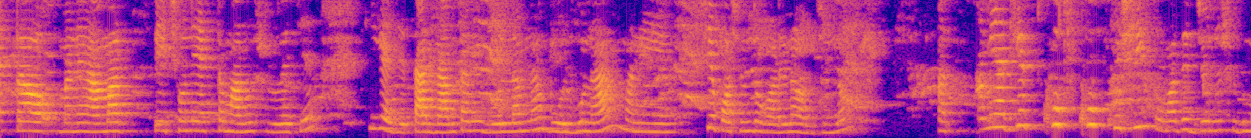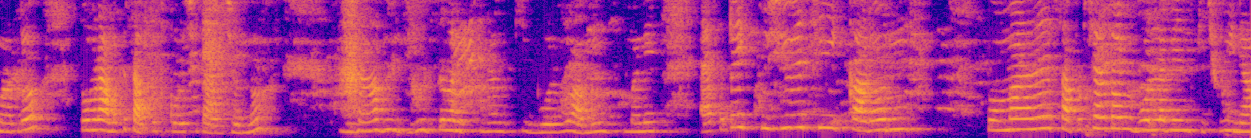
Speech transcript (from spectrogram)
একটা মানে আমার পেছনে একটা মানুষ রয়েছে, ঠিক আছে? তার নামটা আমি বললাম না, বলব না মানে সে পছন্দ করে না ওর জন্য। আমি আজকে খুব খুব খুশি তোমাদের জন্য শুধুমাত্র, তোমরা আমাকে সাপোর্ট করেছ তার জন্য। আমি বুঝতে পারছি না আমি কী বলব। আমি মানে এতটাই খুশি হয়েছি, কারণ তোমাদের সাপোর্ট ছাড়া তো আমি বললাম কিছুই না।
